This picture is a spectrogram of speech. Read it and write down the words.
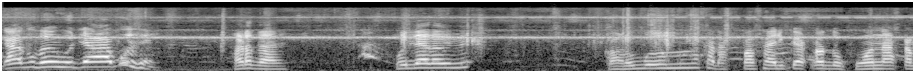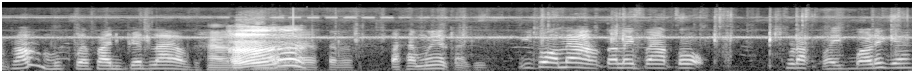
ગાગુભાઈ હોટ લેવા આપવું છે. હડતા હોટલે આવીને ને ઘણું બોલવાનું ના કરા પચાસ રૂપિયા કર દો ફોન ના કરતા હો. પચાસ રૂપિયા જ લાવ્યો પાછા મુએ કાઢ્યું ઈ તો અમે આવતા નહીં પણ આ તો થોડાક ભાઈ બળી ગયા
